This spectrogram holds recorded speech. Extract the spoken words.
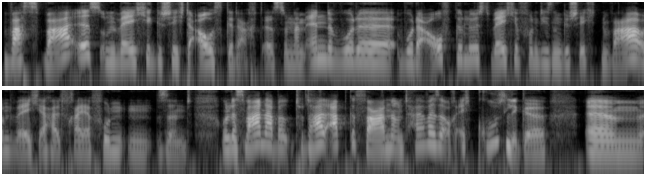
was wahr ist und welche Geschichte ausgedacht ist. Und am Ende wurde, wurde aufgelöst, welche von diesen Geschichten wahr und welche halt frei erfunden sind. Und das waren aber total abgefahrene und teilweise auch echt gruselige ähm,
